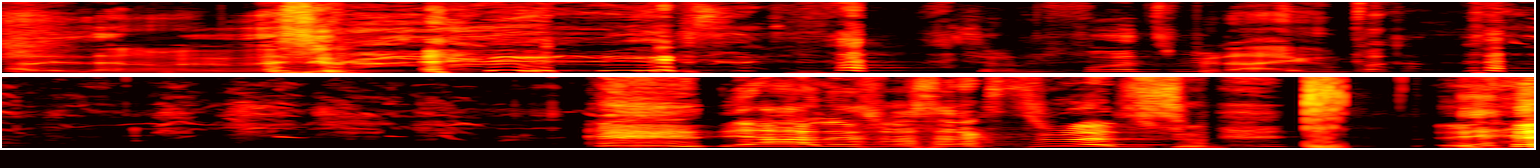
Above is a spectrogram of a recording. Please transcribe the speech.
Alles dann auch immer so, so ein Furz mit eingebracht. Ja, Hannes, was sagst du dazu?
